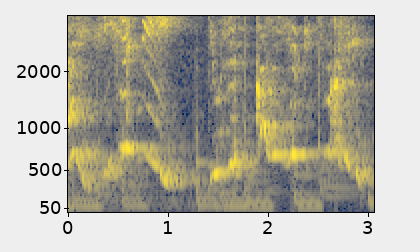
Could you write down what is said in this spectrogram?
Hey, he hit me. You hit. Oh, he hit me twice.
